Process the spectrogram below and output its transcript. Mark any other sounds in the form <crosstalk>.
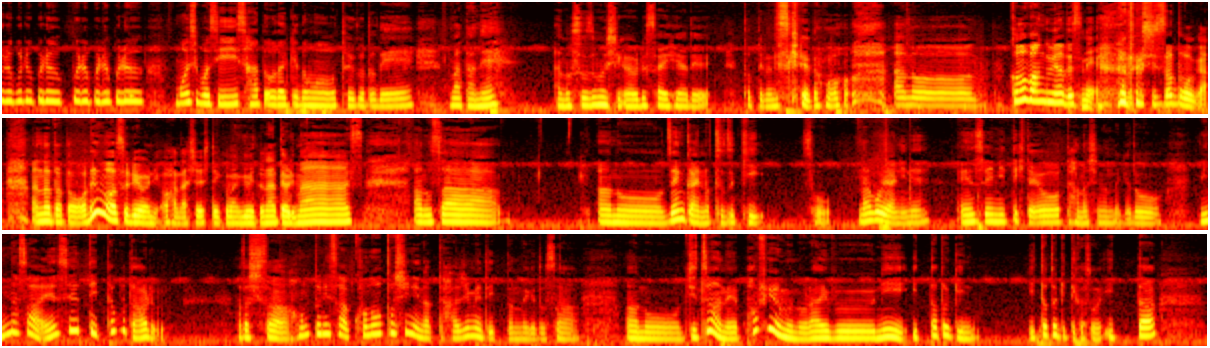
ブルブルブル、ブルブルブル、もしもし、佐藤だけども、ということで、またね、あの、鈴虫がうるさい部屋で撮ってるんですけれども、<laughs> あのー、この番組はですね、<laughs> 私佐藤があなたとお電話をするようにお話をしていく番組となっております。あのさ、あのー、前回の続き、そう、名古屋にね、遠征に行ってきたよって話なんだけど、みんなさ、遠征って行ったことある？私さ本当にさこの年になって初めて行ったんだけどさあの実はね Perfume のライブに行った時行った時っていうかその行った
